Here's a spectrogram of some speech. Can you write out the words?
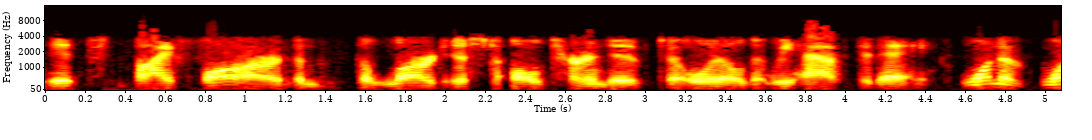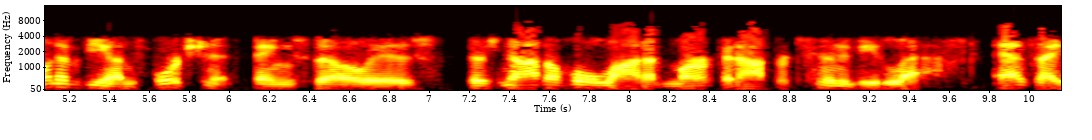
it's by far the, the largest alternative to oil that we have today. One of one of the unfortunate things though is there's not a whole lot of market opportunity left. As I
